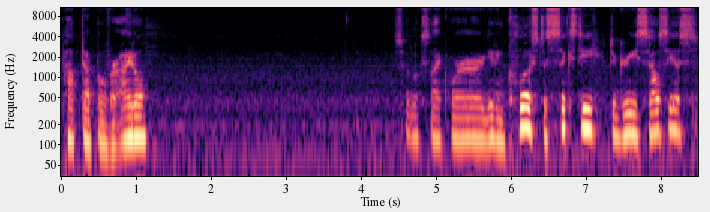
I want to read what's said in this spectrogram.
popped up over idle. So it looks like we're getting close to 60 degrees Celsius.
